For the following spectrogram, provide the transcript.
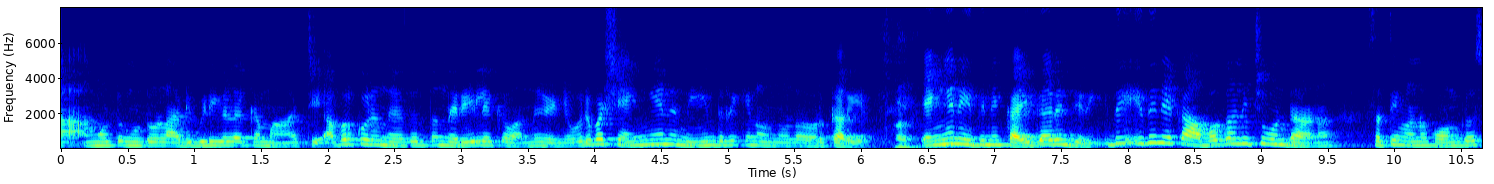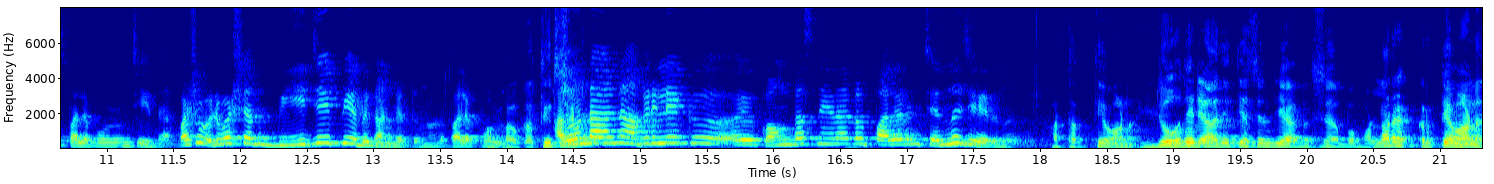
അങ്ങോട്ടും ഇങ്ങോട്ടുമുള്ള അടിപിടികളൊക്കെ മാറ്റി അവർക്കൊരു നേതൃത്വ നിരയിലേക്ക് വന്നു കഴിഞ്ഞാൽ ഒരു പക്ഷെ എങ്ങനെ നിയന്ത്രിക്കണം എന്നുള്ളത് അവർക്കറിയാം. എങ്ങനെ ഇതിനെ കൈകാര്യം ചെയ്യും? ഇത് ഇതിനെയൊക്കെ അവഗണിച്ചുകൊണ്ടാണ് സത്യമാണ് കോൺഗ്രസ് പലപ്പോഴും ചെയ്തത്. പക്ഷെ ഒരുപക്ഷെ അത് ബി ജെ പി അത് കണ്ടെത്തുന്നുണ്ട് പലപ്പോഴും. അതുകൊണ്ടാണ് അവരിലേക്ക് കോൺഗ്രസ് നേതാക്കൾ പലരും ചെന്ന് ചേരുന്നത്. സത്യമാണ് ജ്യോതിരാദിത്യ സിന്ധ്യ വളരെ കൃത്യമാണ്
